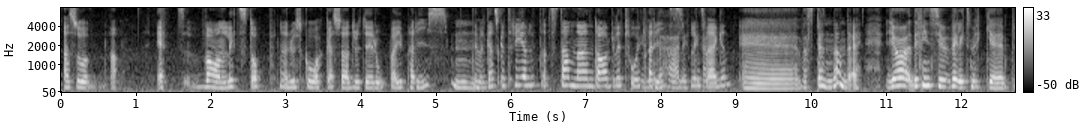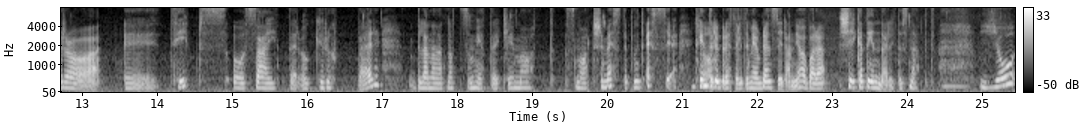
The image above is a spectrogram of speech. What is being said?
Alltså ja, ett vanligt stopp när du ska åka söderut i Europa är ju Paris. Mm. Det är väl ganska trevligt att stanna en dag eller två i Paris härligt, längs ja. vägen. Eh, vad spännande. Ja, det finns ju väldigt mycket bra eh, tips och sajter och grupper. Bland annat något som heter klimatsmartsemester.se. Kan Ja. inte du berätta lite mer om den sidan? Jag har bara kikat in där lite snabbt. Ja,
